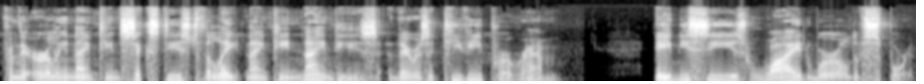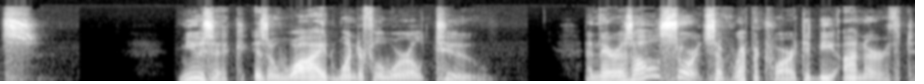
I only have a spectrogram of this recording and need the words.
From the early 1960s to the late 1990s, there was a TV program, ABC's Wide World of Sports. Music is a wide, wonderful world, too, and there is all sorts of repertoire to be unearthed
